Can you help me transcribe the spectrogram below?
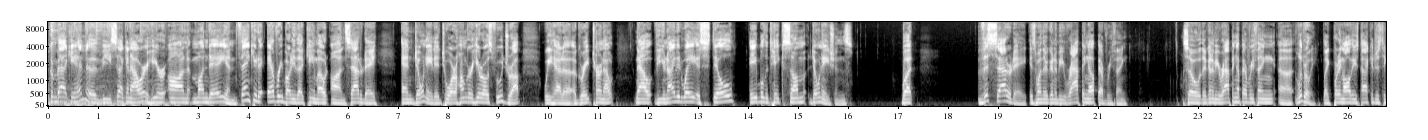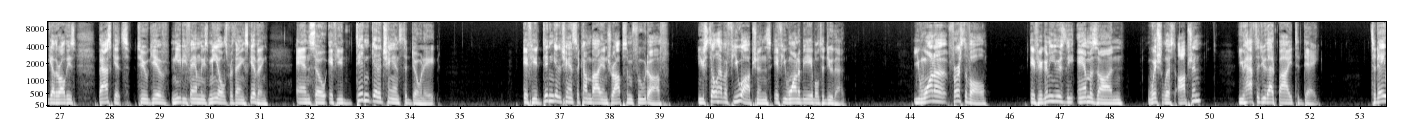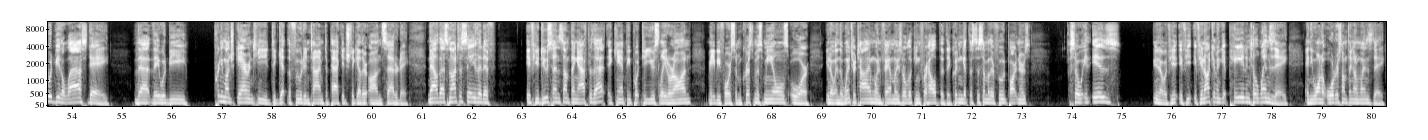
Welcome back in uh, the second hour here on Monday. And thank you to everybody that came out on Saturday and donated to our Hunger Heroes food drop. We had a, a great turnout. Now, the United Way is still able to take some donations, but this Saturday is when they're going to be wrapping up everything. So they're going to be wrapping up everything, uh, literally, like putting all these packages together, all these baskets to give needy families meals for Thanksgiving. And so if you didn't get a chance to donate, if you didn't get a chance to come by and drop some food off, you still have a few options if you want to be able to do that. You want to, first of all, if you're going to use the Amazon wish list option, you have to do that by today. Today would be the last day that they would be pretty much guaranteed to get the food in time to package together on Saturday. Now, that's not to say that if if you do send something after that, it can't be put to use later on, maybe for some Christmas meals or, you know, in the wintertime when families are looking for help that they couldn't get this to some of their food partners. So it is you know, if you if you if you're not going to get paid until Wednesday and you want to order something on Wednesday,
